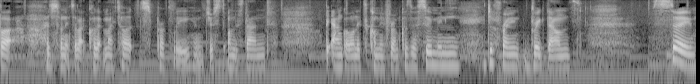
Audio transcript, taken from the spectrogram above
but I just wanted to like collect my thoughts properly and just understand the angle I wanted to come in from because there's so many different breakdowns. So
